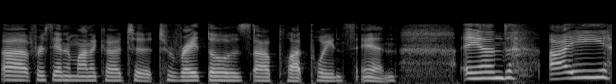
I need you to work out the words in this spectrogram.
uh, for Santa Monica to to write those uh, plot points in and I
